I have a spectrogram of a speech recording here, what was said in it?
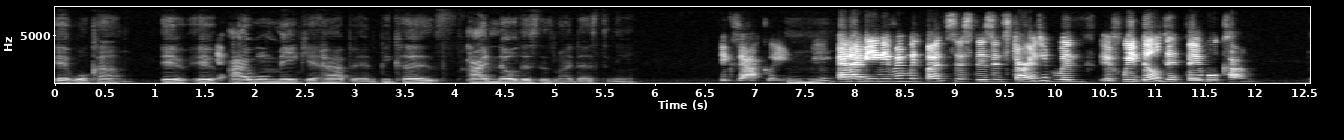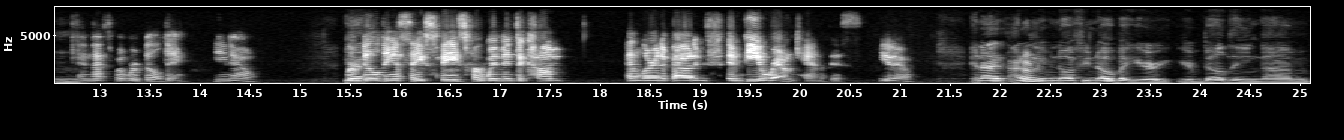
it will come. It, it Yeah. I will make it happen because I know this is my destiny. exactly. Mm-hmm. And I mean, even with Bud Sisters, it started with if we build it, they will come, mm-hmm. and that's what we're building. You know, we're Yeah. building a safe space for women to come and learn about and, and be around cannabis. You know, and I I don't even know if you know, but you're you're building um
